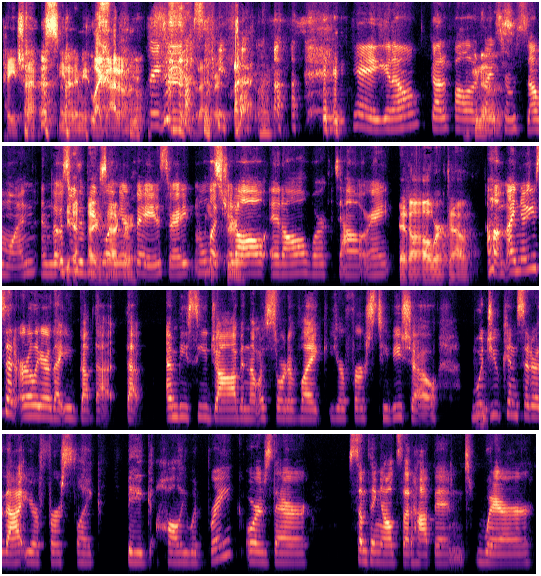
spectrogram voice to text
paychecks. You know what I mean? Like, I don't know. Three depressed people. hey, you know, gotta follow advice from someone, and those Yeah, are the people in your face, right? Well, That's look, it all it all worked out, right? It all worked out. Um, I know you said earlier that you got that that NBC job, and that was sort of like your first TV show. Would Mm-hmm. you consider that your first like big Hollywood break, or is there something else that happened where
